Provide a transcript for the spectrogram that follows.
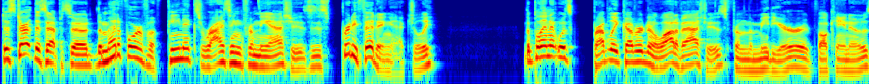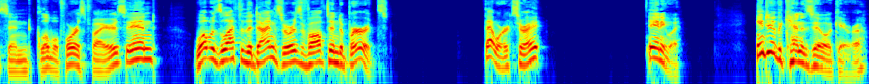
To start this episode, the metaphor of a phoenix rising from the ashes is pretty fitting, actually. The planet was probably covered in a lot of ashes from the meteor, volcanoes, and global forest fires, and what was left of the dinosaurs evolved into birds. That works, right? Anyway, Enter the Cenozoic era,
